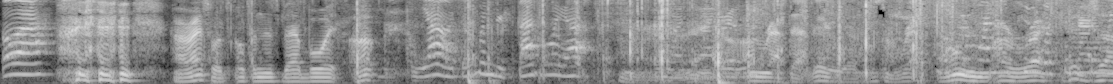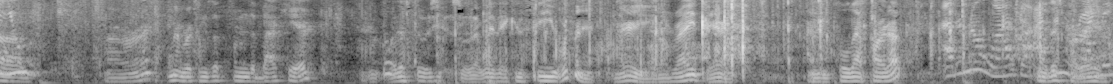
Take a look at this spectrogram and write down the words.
Hola. All right, so let's open this bad boy up. Yeah, let's open this bad boy up. Unwrap that. There you go. Just unwrap. Boom. All right. Good job. All right. Remember, it comes up from the back here. What let's do is here, so that way they can see you open it. There you go, right there. And then pull that part up. I don't know why, but Oh, this part right here.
